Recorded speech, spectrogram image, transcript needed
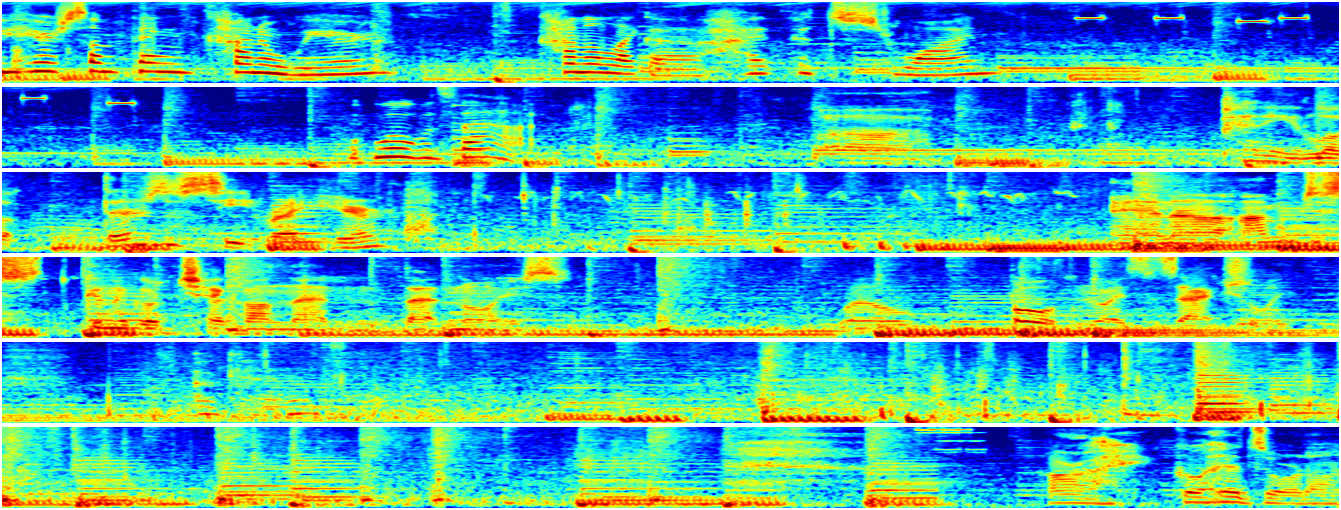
you hear something kind of weird? Kind of like a high-pitched whine? What was that? Uh, Penny, look, there's a seat right here. And uh, I'm just gonna go check on that that noise. Well, both noises actually. Okay. All right, go ahead, Zordon.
